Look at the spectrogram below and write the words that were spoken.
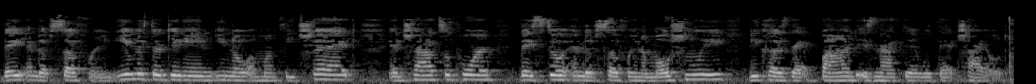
they end up suffering even if they're getting you know a monthly check and child support they still end up suffering emotionally because that bond is not there with that child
